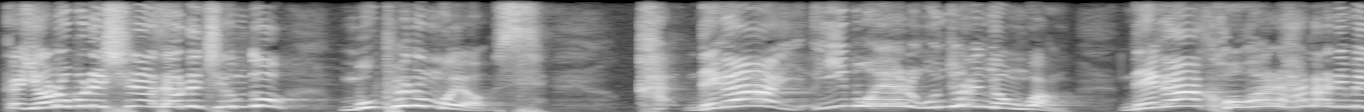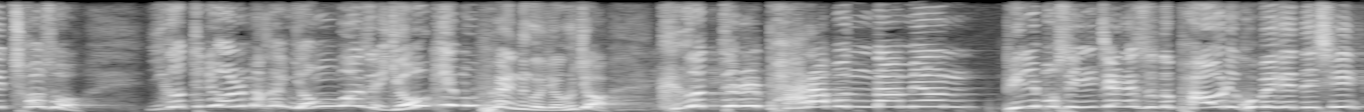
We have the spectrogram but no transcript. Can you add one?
그러니까 여러분의 신앙생활에 지금도 목표는 뭐예요? 가, 내가 입어야 할 온전한 영광, 내가 거할 하나님의 처소, 이것들이 얼마큼 영광스러 여기에 목표가 있는 거죠. 그죠? 그것들을 바라본다면 빌리보스 1장에서도 바울이 고백했듯이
